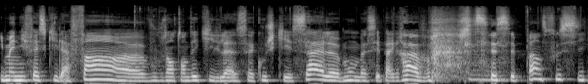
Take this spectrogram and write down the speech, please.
il manifeste qu'il a faim, euh, vous entendez qu'il a sa couche qui est sale, bon bah c'est pas grave, c'est pas un souci.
